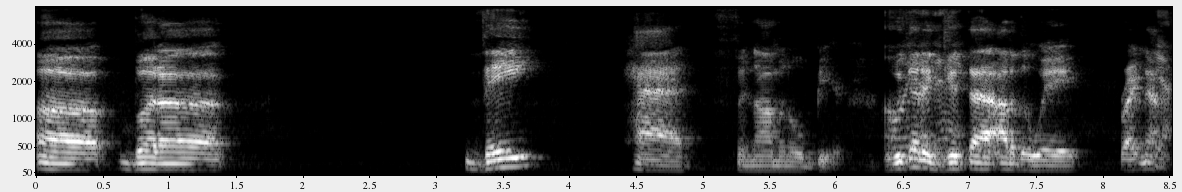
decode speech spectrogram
Uh, but uh, they had phenomenal beer. Oh, we got to yeah, get that out of the way right now. Yeah.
